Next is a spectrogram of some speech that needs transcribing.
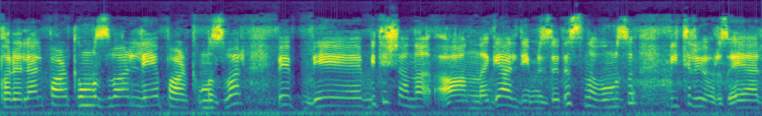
Paralel parkımız var, L parkımız var ve e, bitiş ana, anına geldiğimizde de sınavımızı bitiriyoruz. Eğer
